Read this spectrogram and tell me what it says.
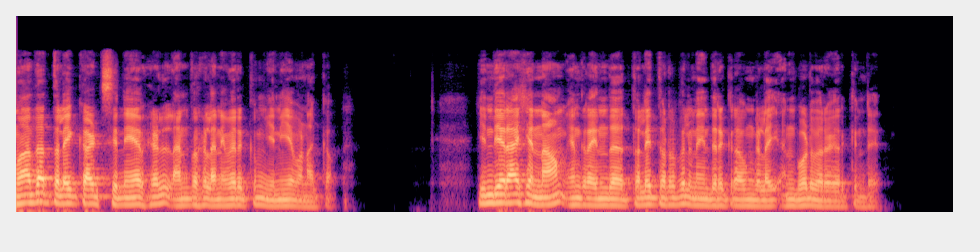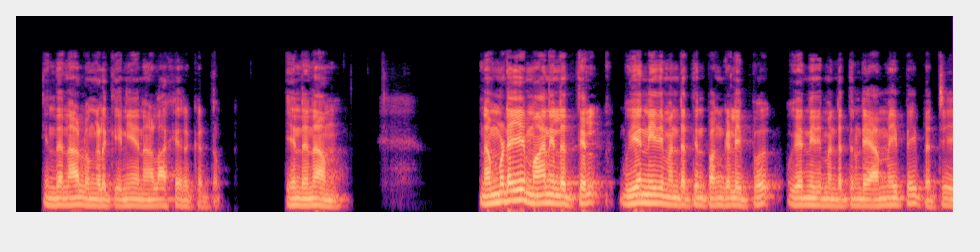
மாதா தொலைக்காட்சி நேயர்கள் அன்பர்கள் அனைவருக்கும் இனிய வணக்கம். இந்தியராகிய நாம் என்கிற இந்த தொலைத்தொடர்பில் இணைந்திருக்கிற உங்களை அன்போடு வரவேற்கின்றேன். இந்த நாள் உங்களுக்கு இனிய நாளாக இருக்கட்டும். இன்று நாம் நம்முடைய மாநிலத்தில் உயர்நீதிமன்றத்தின் பங்களிப்பு உயர்நீதிமன்றத்தினுடைய அமைப்பை பற்றி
